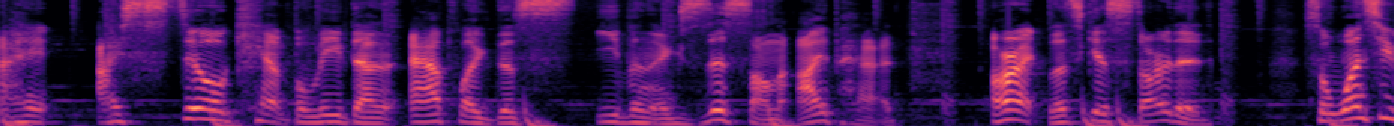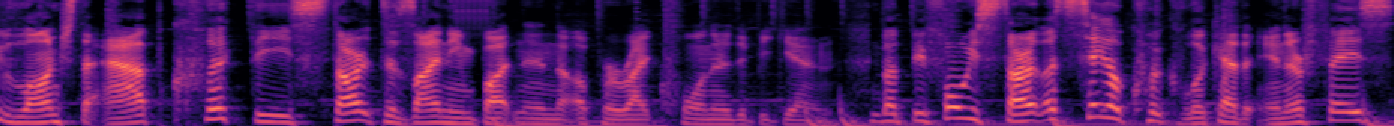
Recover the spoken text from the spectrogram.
I, I still can't believe that an app like this even exists on the iPad. Alright, let's get started. So once you've launched the app, click the Start Designing button in the upper right corner to begin. But before we start, let's take a quick look at the interface.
